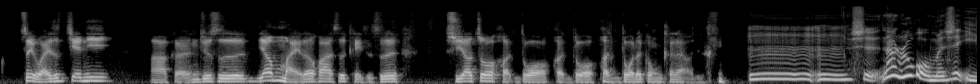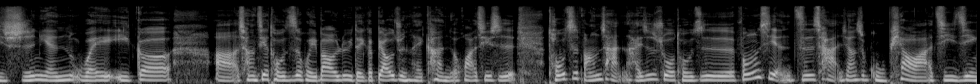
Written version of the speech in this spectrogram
嗯、所以我还是建议啊，可能就是要买的话是可以，只是。需要做很多很多很多的功课了，我觉得。嗯嗯嗯，是。那如果我们是以十年为一个啊、呃、长期投资回报率的一个标准来看的话，其实投资房产还是说投资风险资产，像是股票啊、基金，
